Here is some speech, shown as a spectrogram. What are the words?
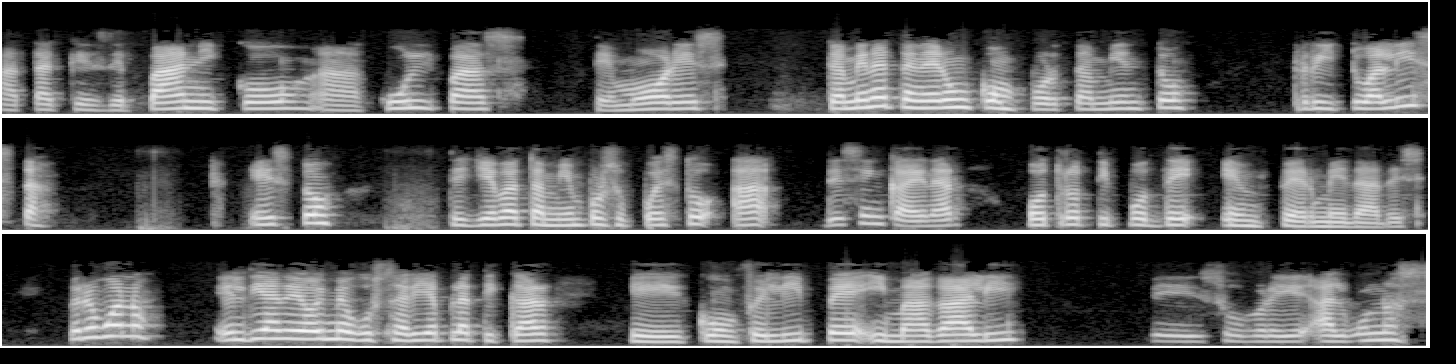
ataques de pánico, a culpas, temores, también a tener un comportamiento ritualista. Esto te lleva también, por supuesto, a desencadenar otro tipo de enfermedades. Pero bueno, el día de hoy me gustaría platicar eh, con Felipe y Magali eh, sobre algunos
